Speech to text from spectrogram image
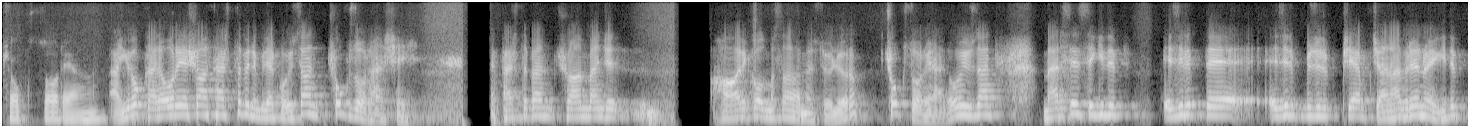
çok zor ya. Yani yok hani oraya şu an Verstappen'i bile koysan çok zor her şey. Verstappen şu an bence harika olmasına rağmen söylüyorum. Çok zor yani. O yüzden Mercedes'e gidip ezilip de ezilip büzülüp şey yapacağını abi Renault'a gidip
